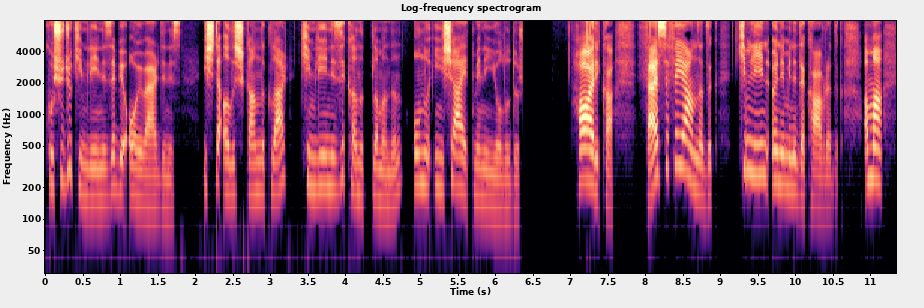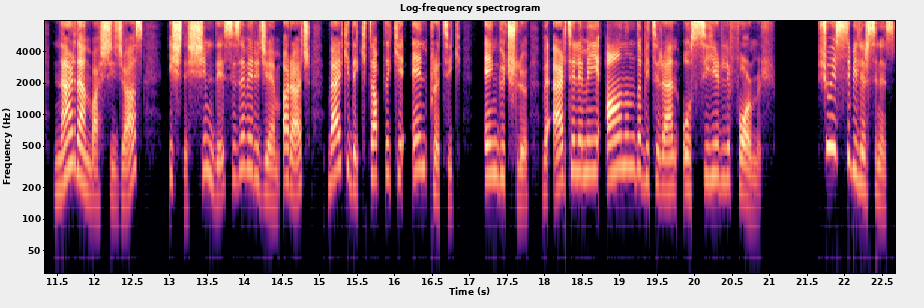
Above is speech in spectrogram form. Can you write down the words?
Koşucu kimliğinize bir oy verdiniz. İşte alışkanlıklar, kimliğinizi kanıtlamanın, onu inşa etmenin yoludur. Harika. Felsefeyi anladık, kimliğin önemini de kavradık. Ama nereden başlayacağız? İşte şimdi size vereceğim araç belki de kitaptaki en pratik, en güçlü ve ertelemeyi anında bitiren o sihirli formül. Şu hissi bilirsiniz.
